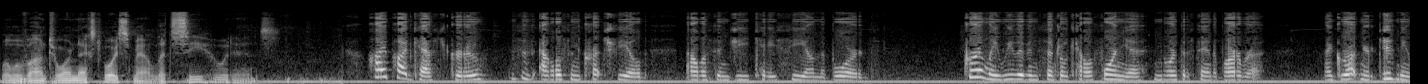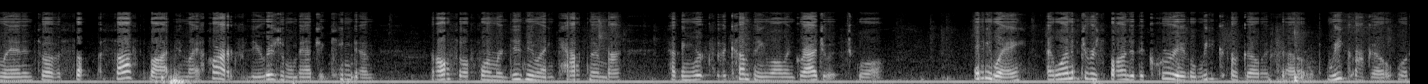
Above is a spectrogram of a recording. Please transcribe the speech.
We'll move on to our next voicemail. Let's see who it is. Hi, podcast crew. This is Allison Crutchfield, Allison GKC on the boards. Currently, we live in Central California, north of Santa Barbara. I grew up near Disneyland and so have a, so- a soft spot in my heart for the original Magic Kingdom. I'm also a former Disneyland cast member, having worked for the company while in graduate school. Anyway, I wanted to respond to the query of a week ago or so, week ago or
